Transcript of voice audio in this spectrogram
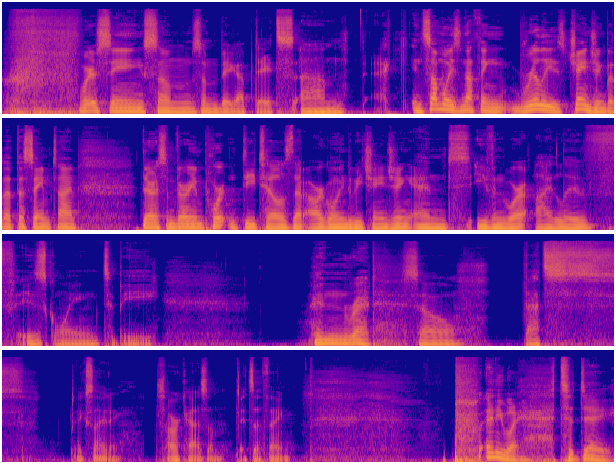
we're seeing some some big updates. Um, in some ways, nothing really is changing, but at the same time, there are some very important details that are going to be changing, and even where I live is going to be in red. So that's exciting. Sarcasm, it's a thing. Anyway, today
